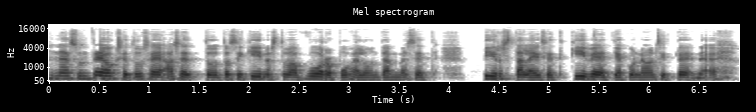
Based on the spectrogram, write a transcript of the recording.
nämä sun teokset usein asettuu tosi kiinnostavan vuoropuheluun tämmöiset pirstaleiset kivet, ja kun ne on sitten äh,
